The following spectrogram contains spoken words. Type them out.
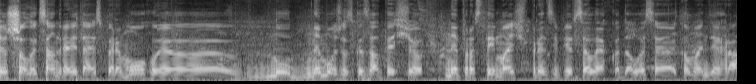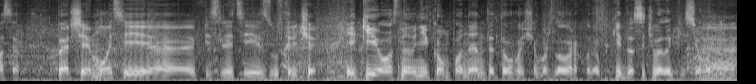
Що ж, Олександра, вітаю з перемогою. Е, Ну, не можу сказати, що непростий матч. В принципі, все легко далося команді Грасер. Перші емоції е, після цієї зустрічі. Які основні компоненти того, що можливо рахунок такий досить великий сьогодні? Е,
